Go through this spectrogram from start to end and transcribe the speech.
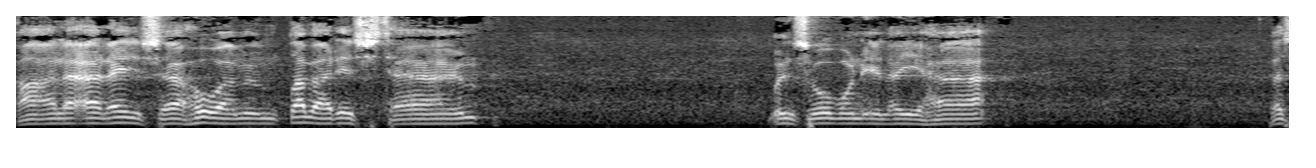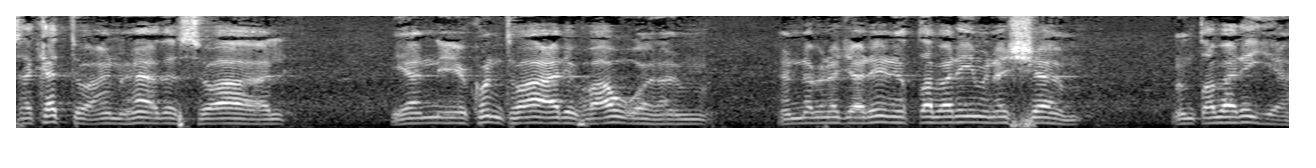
قال أليس هو من طبرستان منسوب إليها. فسكت عن هذا السؤال لأني كنت أعرف أولا أن ابن جرير الطبري من الشام من طبرية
